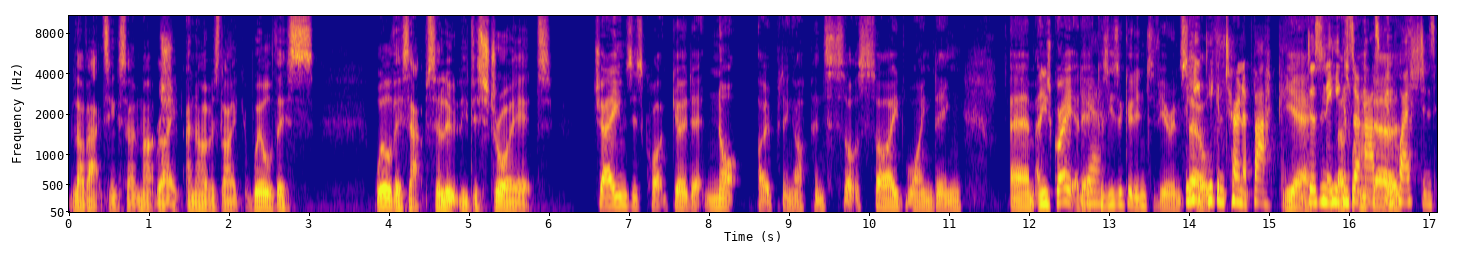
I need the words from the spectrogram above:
love acting so much. Right. And I was like, will this will this absolutely destroy it? James is quite good at not opening up and sort of sidewinding. Um, and he's great at it Yeah. because he's a good interviewer So himself. he, he can turn it back, Yes, doesn't he? He can start he asking does. questions.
